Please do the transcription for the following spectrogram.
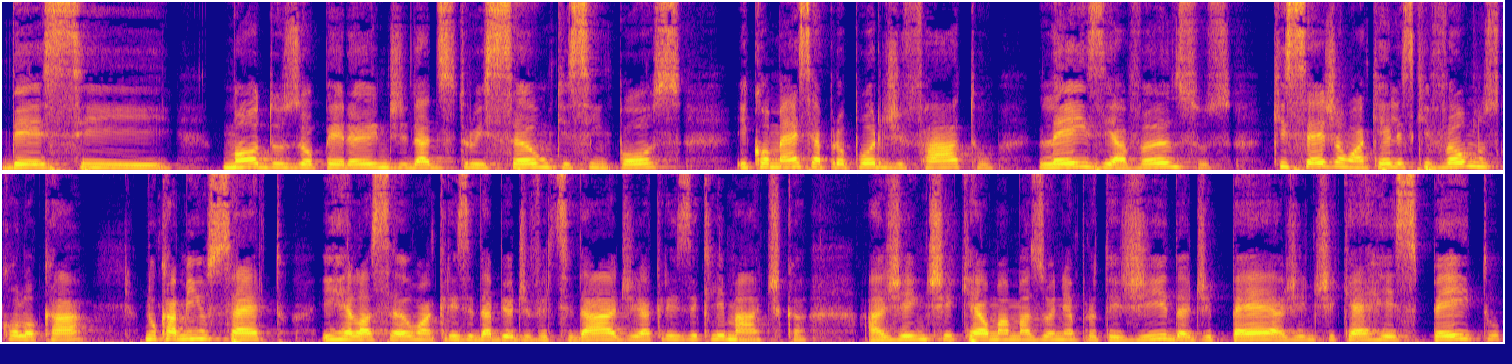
desse modus operandi da destruição que se impôs e comece a propor de fato leis e avanços que sejam aqueles que vão nos colocar no caminho certo em relação à crise da biodiversidade e à crise climática. A gente quer uma Amazônia protegida, de pé, a gente quer respeito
